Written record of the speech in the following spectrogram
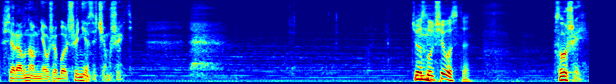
Все равно мне уже больше незачем жить. Что случилось-то? Слушай,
